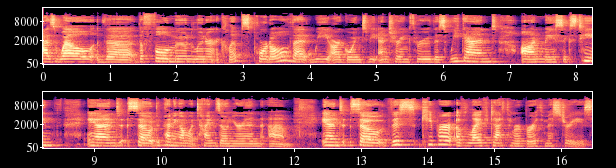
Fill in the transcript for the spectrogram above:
as well the, the full moon lunar eclipse portal that we are going to be entering through this weekend on May 16th. And so depending on what time zone you're in, um, and so this keeper of life, death, and rebirth mysteries,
